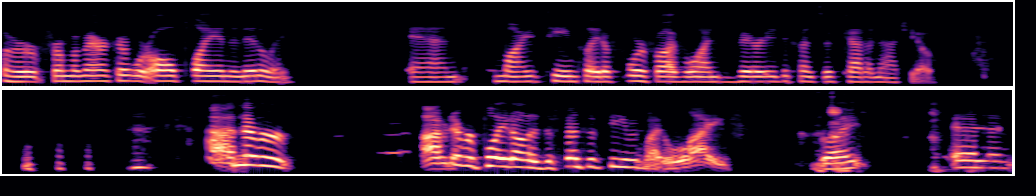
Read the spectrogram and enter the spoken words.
or from America were all playing in Italy. And my team played a 4-5-1 very defensive Catenaccio. I never I've never played on a defensive team in my life, right? and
